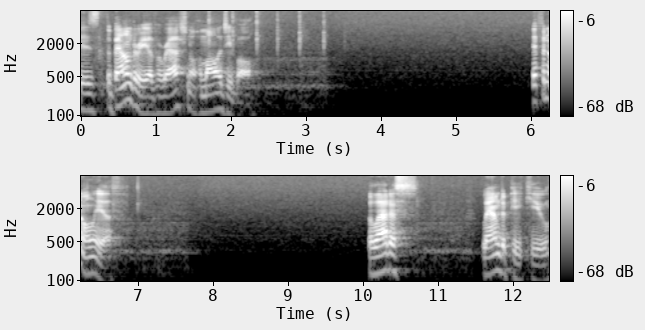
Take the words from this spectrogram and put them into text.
is the boundary of a rational homology ball. If and only if the lattice lambda PQ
